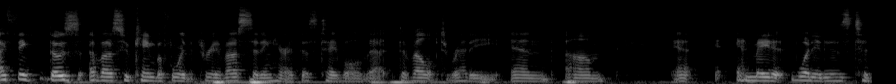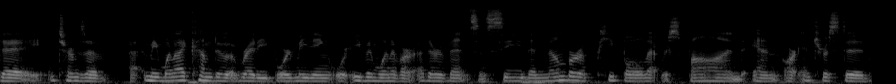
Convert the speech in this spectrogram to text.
I think those of us who came before the three of us sitting here at this table that developed REDI and um, and, and made it what it is today in terms of I mean when I come to a REDI board meeting or even one of our other events and see the number of people that respond and are interested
